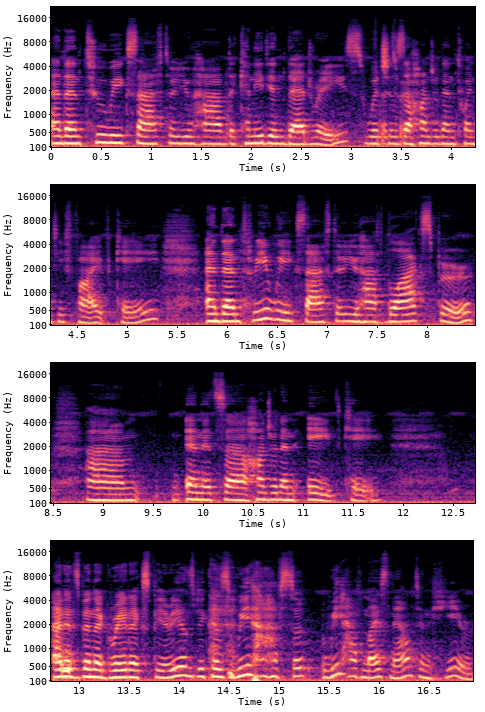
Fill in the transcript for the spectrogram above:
and then two weeks after you have the Canadian Death Race, which That's is right. 125 k, and then three weeks after you have Black Spur, um, and it's uh, 108 k. and it's been a great experience because we have so we have nice mountain here,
